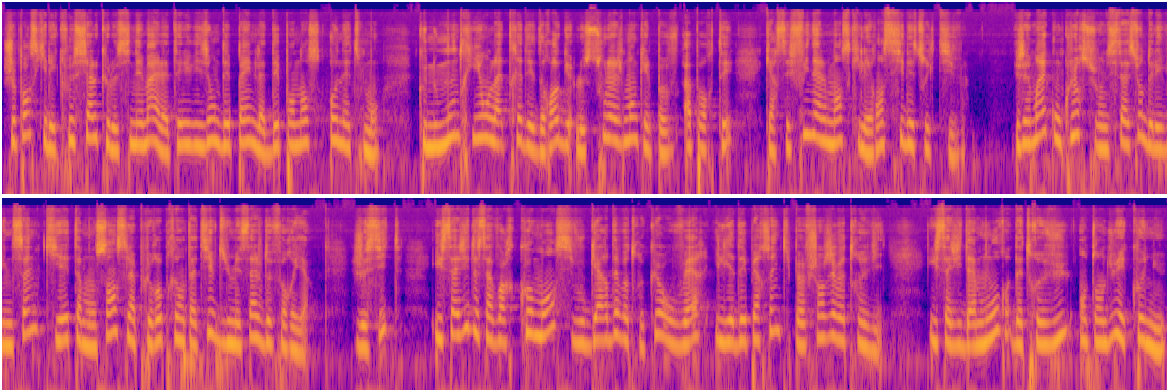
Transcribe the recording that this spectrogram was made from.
Je pense qu'il est crucial que le cinéma et la télévision dépeignent la dépendance honnêtement, que nous montrions l'attrait des drogues, le soulagement qu'elles peuvent apporter, car c'est finalement ce qui les rend si destructives. J'aimerais conclure sur une citation de Levinson qui est, à mon sens, la plus représentative du message d'Euphoria. Je cite Il s'agit de savoir comment, si vous gardez votre cœur ouvert, il y a des personnes qui peuvent changer votre vie. Il s'agit d'amour, d'être vu, entendu et connu.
